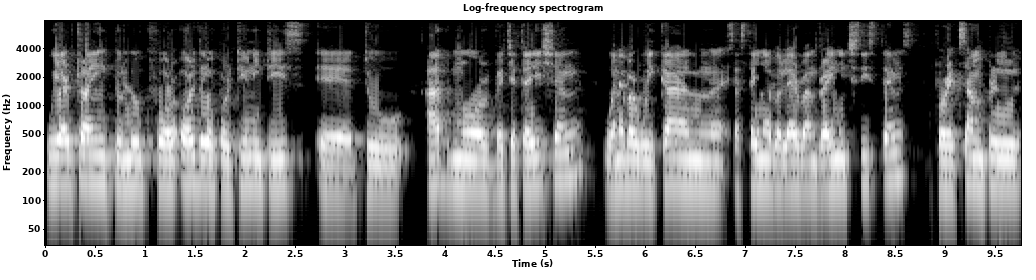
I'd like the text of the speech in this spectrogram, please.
we are trying to look for all the opportunities uh, to add more vegetation whenever we can, sustainable urban drainage systems. For example, uh,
